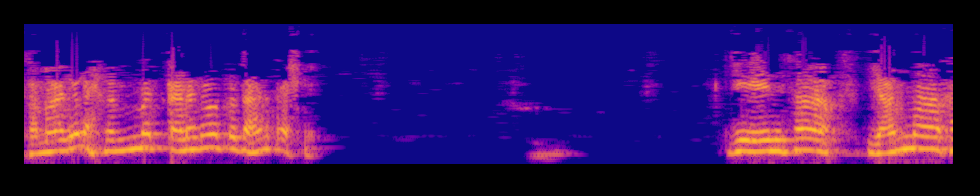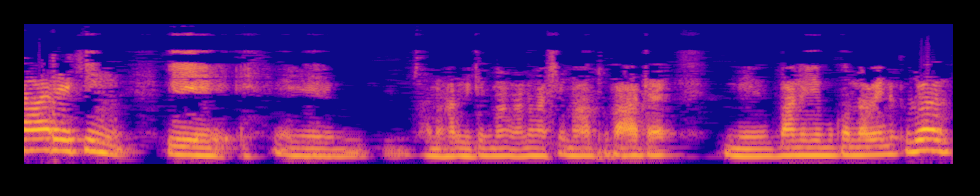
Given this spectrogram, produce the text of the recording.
සමාජවල හැම තැනකම ප්‍රධාන ප්‍රශ්නේ. ඒ නිසා යම් ආකාරයකින් ඒ සමහර විට මම අනවශ්‍ය මාතෘකාට මේ බණ යොමු කරන වෙන්න පුළුවන්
